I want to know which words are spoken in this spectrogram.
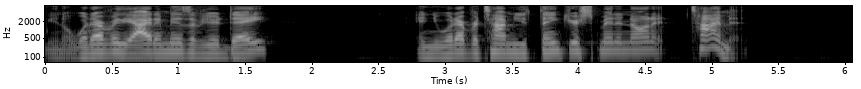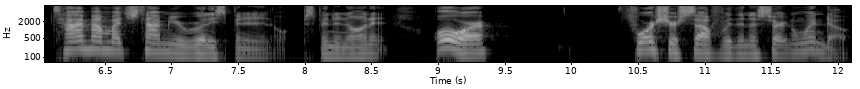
you know, whatever the item is of your day, and whatever time you think you're spending on it, time it. Time how much time you're really spending spending on it, or force yourself within a certain window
